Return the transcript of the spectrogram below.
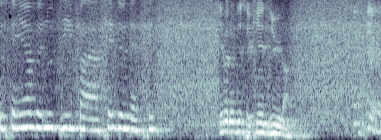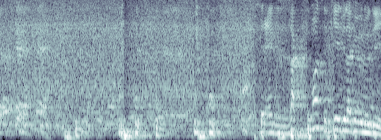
le Seigneur veut nous dire par ces deux versets? Il veut nous dire ce qui est dur là. C'est exactement ce qui est dur là qu'il veut nous dire.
